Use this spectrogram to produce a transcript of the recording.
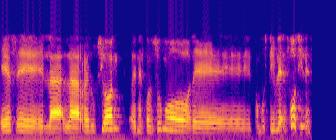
es eh, la, la, reducción en el consumo de combustibles fósiles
